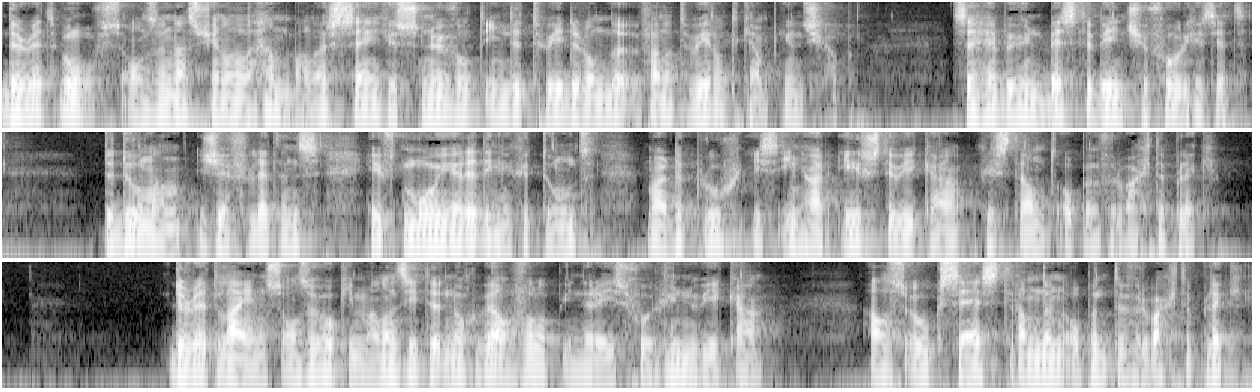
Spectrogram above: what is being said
De Red Wolves, onze nationale handballers, zijn gesneuveld in de tweede ronde van het wereldkampioenschap. Ze hebben hun beste beentje voorgezet. De doelman, Jeff Lettens, heeft mooie reddingen getoond, maar de ploeg is in haar eerste WK gestrand op een verwachte plek. De Red Lions, onze hockeymannen, zitten nog wel volop in de race voor hun WK. Als ook zij stranden op een te verwachte plek,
